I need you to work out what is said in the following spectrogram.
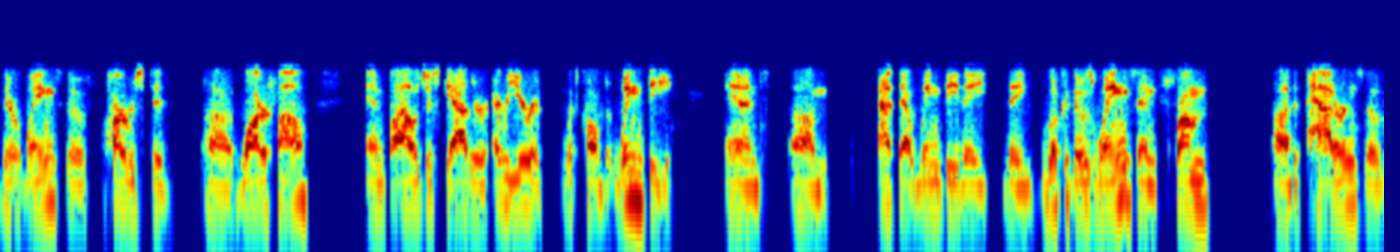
their wings of harvested uh, waterfowl, and biologists gather every year at what's called the wing bee. And um, at that wing bee, they, they look at those wings, and from uh, the patterns of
